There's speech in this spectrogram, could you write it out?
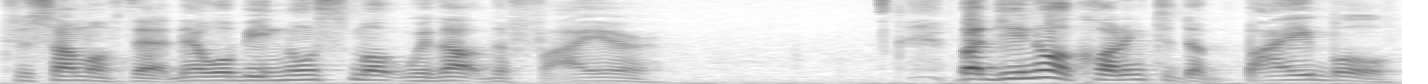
to some of that. There will be no smoke without the fire. But do you know, according to the Bible,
